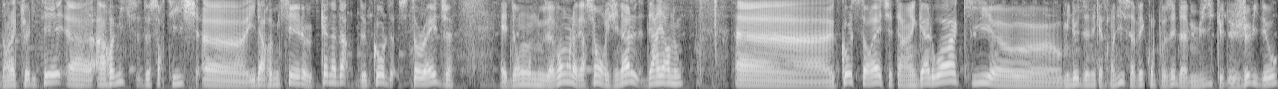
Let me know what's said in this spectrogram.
dans l'actualité, euh, un remix de sortie. Il a remixé le Canada de Cold Storage et dont nous avons la version originale derrière nous. Euh, Cold Storage était un gallois qui, euh, au milieu des années 90, avait composé de la musique de jeux vidéo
